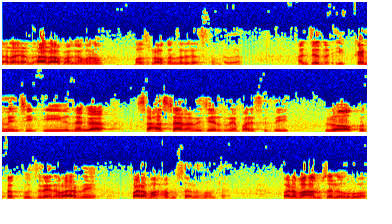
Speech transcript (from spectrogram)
చాలా యథాలాపంగా మనం ఓ శ్లోకం చదివేస్తాం కదా. అంచేత ఇక్కడి నుంచి ఈ విధంగా సహస్రానికి చేరుకునే పరిస్థితిలో కృతకృతులైన వారిని పరమహంసలు అంటారు. పరమహంసలు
